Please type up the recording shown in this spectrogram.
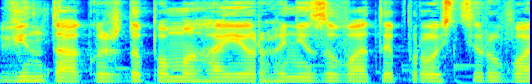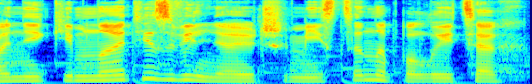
Він також допомагає організувати простір у ванній кімнаті, звільняючи місце на полицях.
